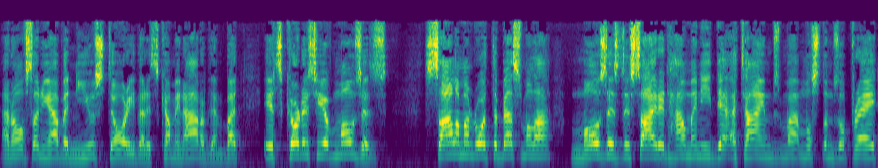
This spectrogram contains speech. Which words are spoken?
and all of a sudden you have a new story that is coming out of them. But it's courtesy of Moses. Solomon wrote the Basmala. Moses decided how many de- times Muslims will pray.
